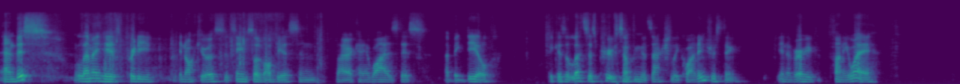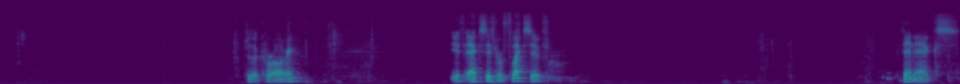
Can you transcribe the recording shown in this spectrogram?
And this lemma here is pretty innocuous. It seems sort of obvious and like, okay, why is this a big deal? Because it lets us prove something that's actually quite interesting in a very funny way. To the corollary. If X is reflexive, then X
